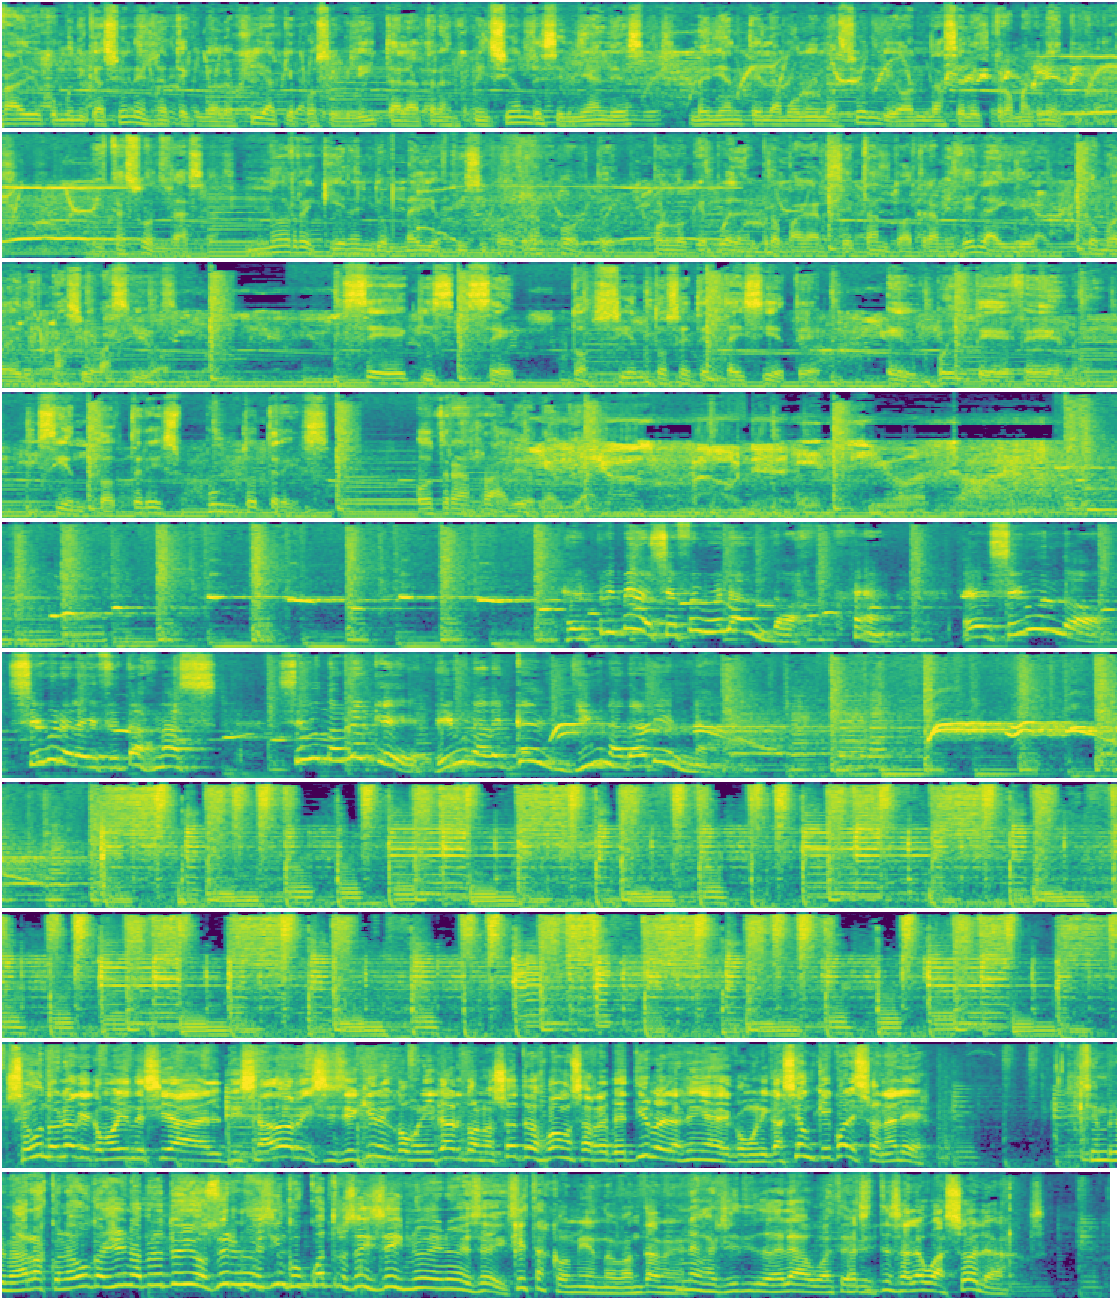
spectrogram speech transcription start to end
Radiocomunicación es la tecnología que posibilita la transmisión de señales mediante la modulación de ondas electromagnéticas. Estas ondas no requieren de un medio físico de transporte, por lo que pueden propagarse tanto a través del aire como del espacio vacío. CXC 277, El Puente FM 103.3, otra radio mundial. El primero se fue volando. El segundo, seguro lo disfrutás más. Segundo bloque, de una de cal y una de arena. Segundo bloque, como bien decía el pisador, y si se quieren comunicar con nosotros, vamos a repetirle las líneas de comunicación, que cuáles son, Ale. Siempre me agarras con la boca llena, pero te digo 095-466-996. ¿Qué estás comiendo? Contame. Unas galletitas del agua. este- Galletitas al agua sola.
